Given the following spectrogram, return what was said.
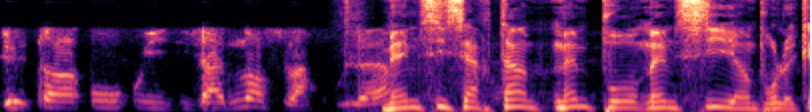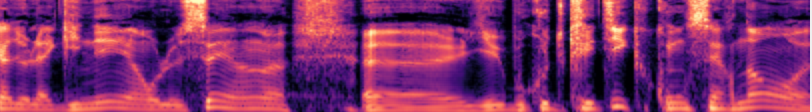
du temps où, où ils annoncent la couleur... Même si certains, même pour, même si hein, pour le cas de la Guinée, hein, on le sait, hein, euh, il y a eu beaucoup de critiques concernant euh,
